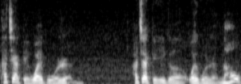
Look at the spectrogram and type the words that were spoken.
她嫁给外国人，她嫁给一个外国人，然后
